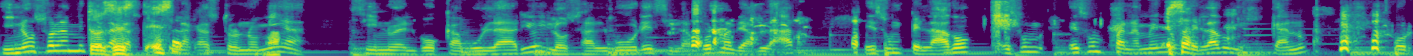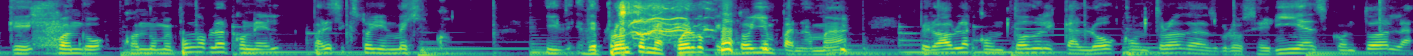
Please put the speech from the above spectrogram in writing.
Y no solamente la, gastronomía sino el vocabulario y los albures y la forma de hablar. Es un pelado, es un, es un panameño pelado mexicano, porque cuando, cuando me pongo a hablar con él, parece que estoy en México. Y de pronto me acuerdo que estoy en Panamá, pero habla con todo el calor, con todas las groserías, con toda la...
